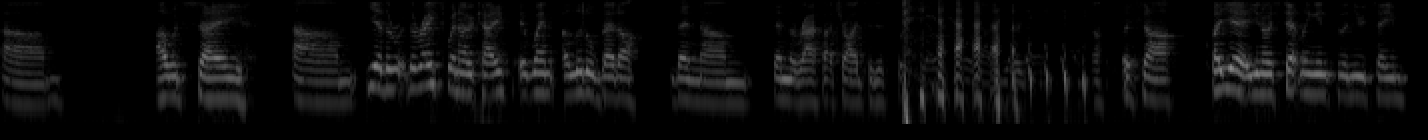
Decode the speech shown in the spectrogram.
Um, I would say, um, yeah, the the race went okay. It went a little better than um, than the wrap I tried to just put together. but uh, but yeah, you know, settling into the new team.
